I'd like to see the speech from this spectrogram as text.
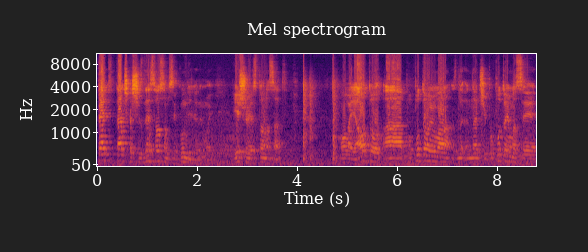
5.68 sekundi, ljudi moji, išao je 100 na sat. Ovaj auto, a po putovima, zna- znači po putovima se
